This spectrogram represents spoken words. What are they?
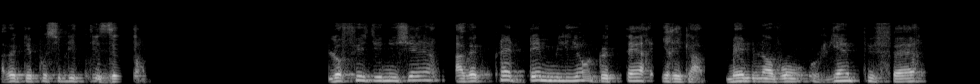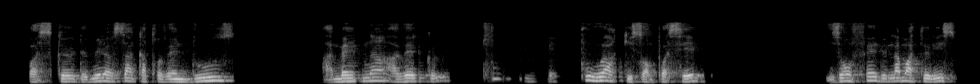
avec des possibilités énormes. L'Office du Niger avec près d'un million de terres irrigables, mais nous n'avons rien pu faire parce que de 1992 à maintenant, avec tous les pouvoirs qui sont passés, ils ont fait de l'amateurisme,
